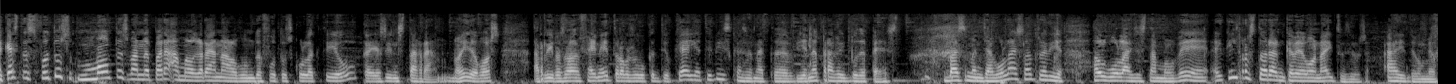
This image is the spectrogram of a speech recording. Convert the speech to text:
Aquestes fotos, moltes van a parar amb el gran àlbum de fotos col·lectiu, que és Instagram, no? I llavors arribes a la feina i trobes algú que et diu què, ja t'he vist que has anat a Viena, Praga i Budapest. Vas menjar goulash l'altre dia. El goulash està molt bé. Aquell restaurant que veu anar i tu dius, ai, Déu meu,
